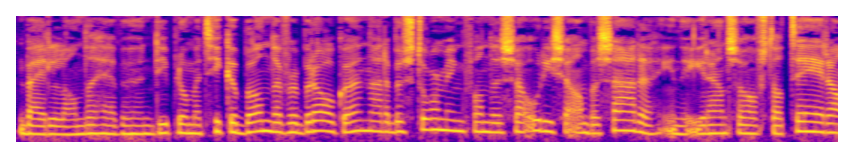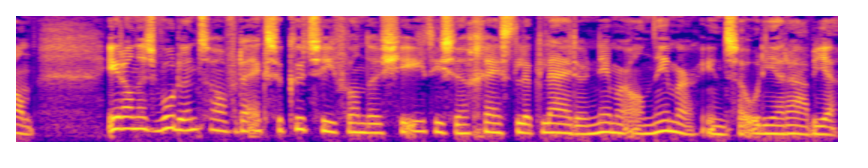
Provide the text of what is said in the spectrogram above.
Beide landen hebben hun diplomatieke banden verbroken na de bestorming van de Saoedische ambassade in de Iraanse hoofdstad Teheran. Iran is woedend over de executie van de Sjiïtische geestelijk leider Nimmer al-Nimmer in Saoedi-Arabië.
